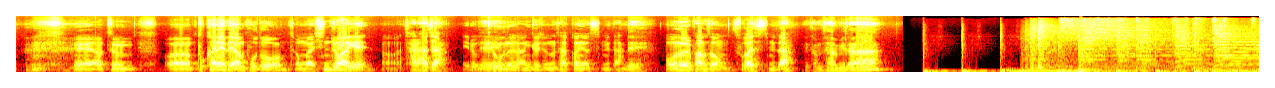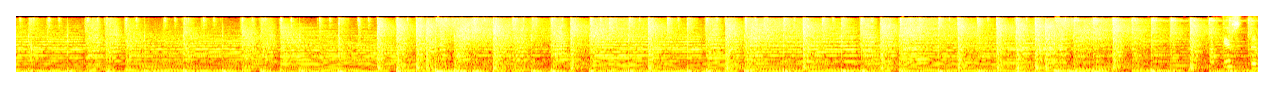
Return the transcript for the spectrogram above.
네, 아무튼 어, 북한에 대한 보도 정말 신중하게 어, 잘하자 이런 네. 교훈을 남겨주는 사건이었습니다. 네, 오늘 방송 수고하셨습니다. 네 감사합니다.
